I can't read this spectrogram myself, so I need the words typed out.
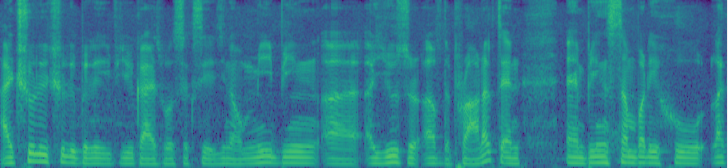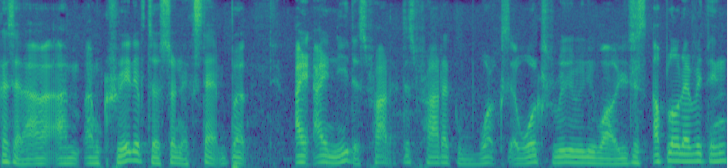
I truly, truly believe you guys will succeed. You know, me being a, a user of the product and and being somebody who, like I said, I, I'm I'm creative to a certain extent, but I, I need this product. This product works. It works really, really well. You just upload everything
